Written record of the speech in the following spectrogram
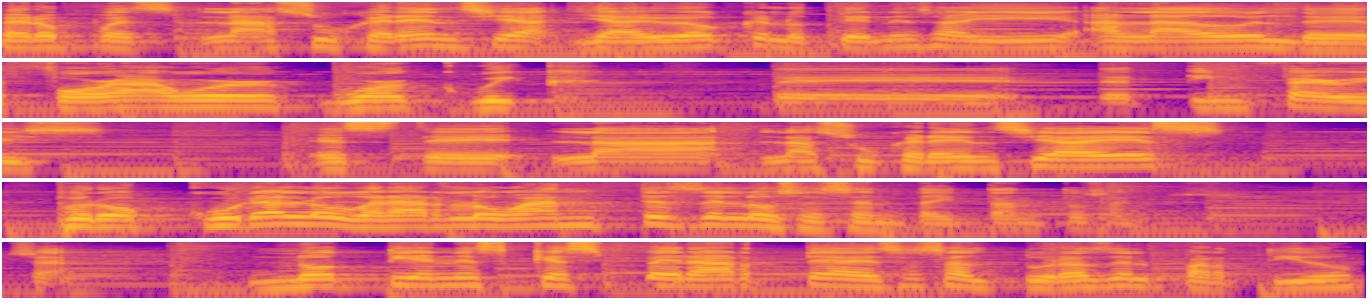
Pero pues la sugerencia, y veo que lo tienes ahí al lado, el de 4 Hour Work Week de, de Tim Ferriss. Este, la, la sugerencia es procura lograrlo antes de los sesenta y tantos años. O sea, no tienes que esperarte a esas alturas del partido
